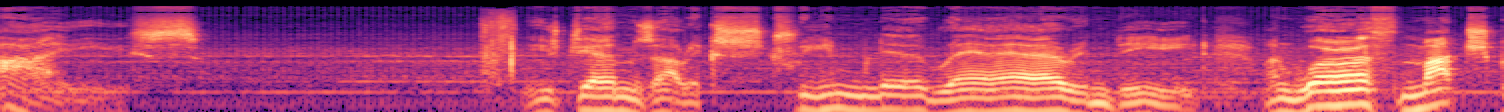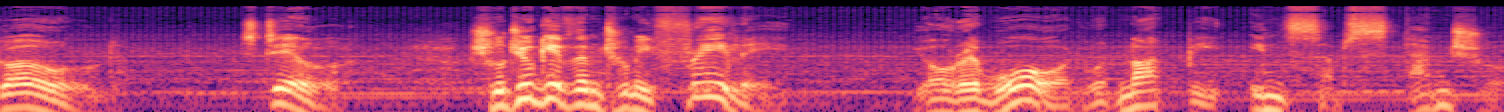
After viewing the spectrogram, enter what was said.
eyes. These gems are extremely rare indeed, and worth much gold. Still, should you give them to me freely, your reward would not be insubstantial.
